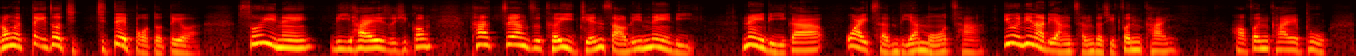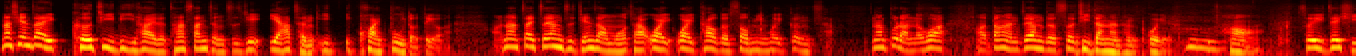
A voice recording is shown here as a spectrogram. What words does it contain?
拢会对做一一块布就对啊，所以呢，厉害就是讲，它这样子可以减少你内里内里跟外层底下摩擦，因为你那两层都是分开。好，分开的布。那现在科技厉害了，它三层直接压成一一块布都对吧？好，那再这样子减少摩擦，外外套的寿命会更长。那不然的话，啊，当然这样的设计当然很贵了。嗯，好，所以这是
